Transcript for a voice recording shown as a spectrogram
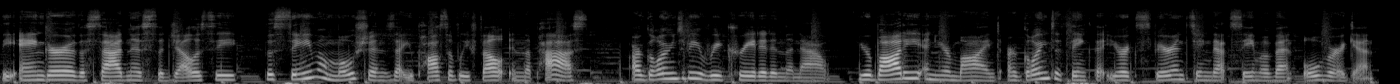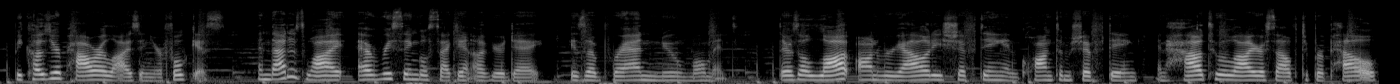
the anger, the sadness, the jealousy, the same emotions that you possibly felt in the past are going to be recreated in the now. Your body and your mind are going to think that you're experiencing that same event over again because your power lies in your focus. And that is why every single second of your day is a brand new moment. There's a lot on reality shifting and quantum shifting and how to allow yourself to propel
